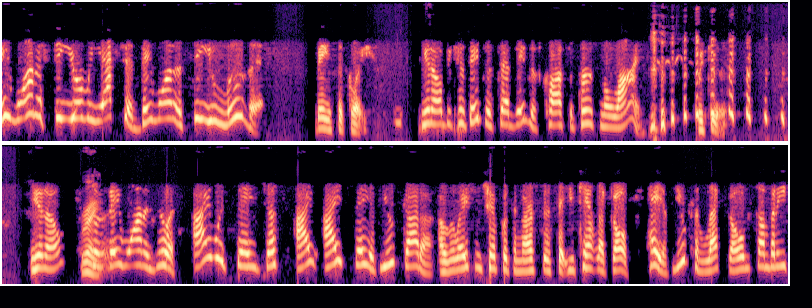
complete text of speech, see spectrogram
they want to see your reaction. They want to see you lose it, basically. You know, because they just said they just crossed a personal line with you. you know? Right. So they want to do it. I would say just, I, I say if you've got a, a relationship with a narcissist that you can't let go of, hey, if you can let go of somebody,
